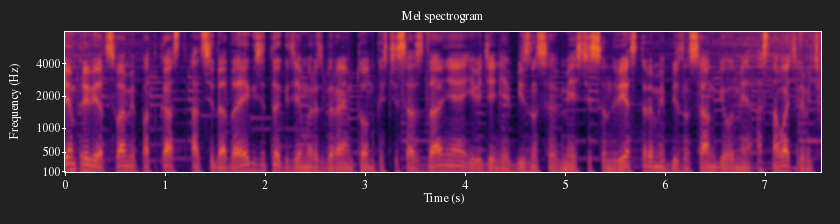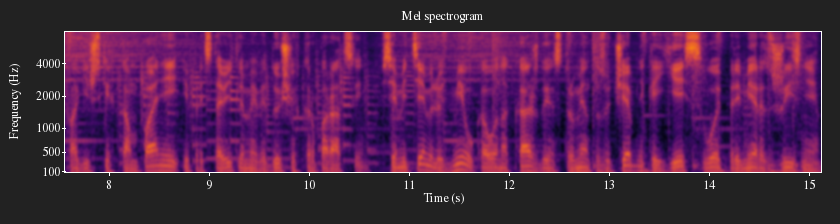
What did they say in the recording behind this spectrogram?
Всем привет! С вами подкаст «От седа до экзита», где мы разбираем тонкости создания и ведения бизнеса вместе с инвесторами, бизнес-ангелами, основателями технологических компаний и представителями ведущих корпораций. Всеми теми людьми, у кого на каждый инструмент из учебника есть свой пример из жизни.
